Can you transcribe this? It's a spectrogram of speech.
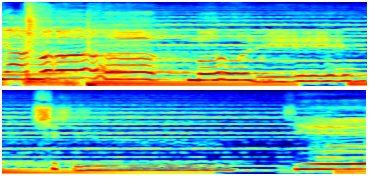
ရှာမို့မိုးရေရှိသူရေ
